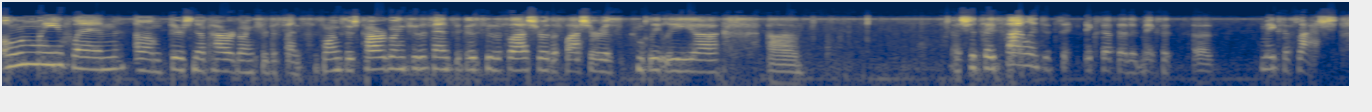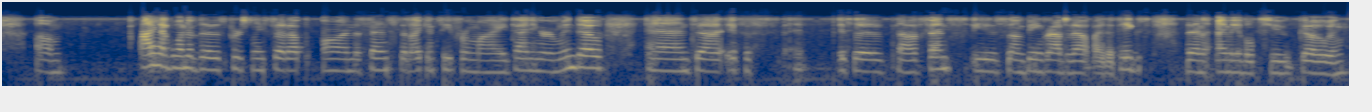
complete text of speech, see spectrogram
only when um, there's no power going through the fence. As long as there's power going through the fence, it goes through the flasher. The flasher is completely, uh, uh, I should say silent, except that it makes it uh, makes a flash. Um, I have one of those personally set up on the fence that I can see from my dining room window, and uh, if a, if the uh, fence is um, being grounded out by the pigs, then I'm able to go and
